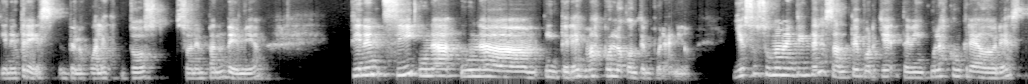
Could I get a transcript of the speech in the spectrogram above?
tiene tres, de los cuales dos son en pandemia. Tienen sí un una interés más por lo contemporáneo. Y eso es sumamente interesante porque te vinculas con creadores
